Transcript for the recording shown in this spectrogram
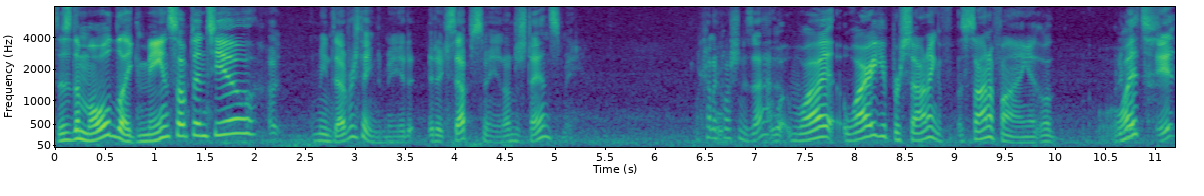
Does the mold like mean something to you? Uh, it means everything to me. It, it accepts me. It understands me. What What kind of question is that? Why why are you personifying personifying it? What? It?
